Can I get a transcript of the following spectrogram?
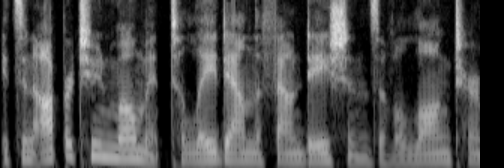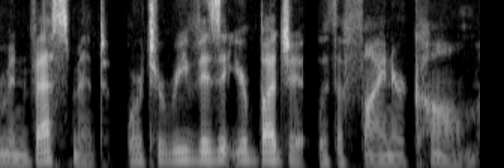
It's an opportune moment to lay down the foundations of a long term investment or to revisit your budget with a finer calm.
